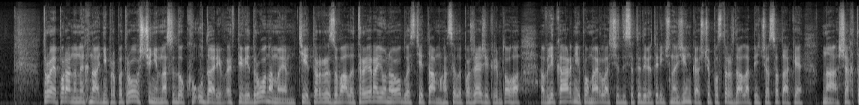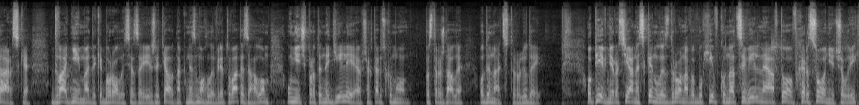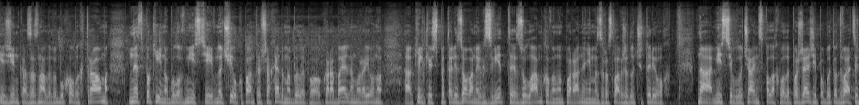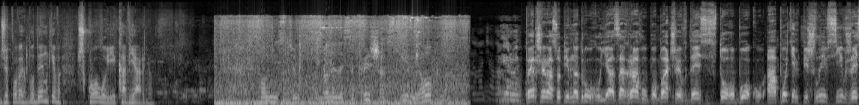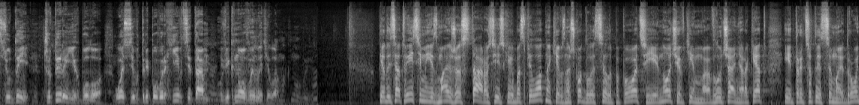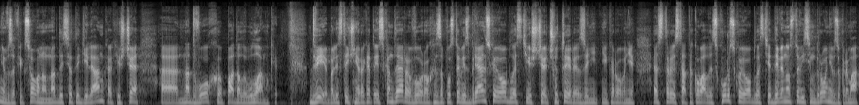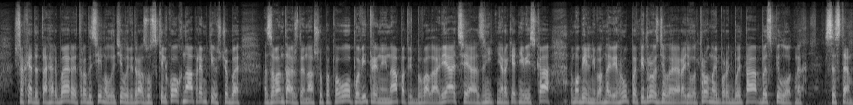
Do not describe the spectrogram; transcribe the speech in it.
Троє поранених на Дніпропетровщині внаслідок ударів fpv дронами. Ті тероризували три райони області. Там гасили пожежі. Крім того, в лікарні померла 69-річна жінка, що постраждала під час атаки на Шахтарське. Два дні медики боролися за її життя, однак не змогли врятувати. Загалом у ніч проти неділі в Шахтарському постраждали 11 людей. Опівдні росіяни скинули з дрона вибухівку на цивільне авто в Херсоні. Чоловік і жінка зазнали вибухових травм. Неспокійно було в місті і вночі. Окупанти шахедами били по корабельному району. Кількість шпиталізованих звідти з уламковими пораненнями зросла вже до чотирьох. На місці влучань спалахували пожежі. Побито 20 житлових будинків, школу і кав'ярню. повністю обвалилися криша, стіни, окна. Перший раз о пів на другу я заграву побачив десь з того боку, а потім пішли всі вже сюди. Чотири їх було. Ось в триповерхівці там вікно вилетіло. 58 із майже 100 російських безпілотників знешкодили сили ППО цієї ночі. Втім, влучання ракет і 37 дронів зафіксовано на 10 ділянках. І ще е, на двох падали уламки. Дві балістичні ракети Іскандер ворог запустив із Брянської області. Ще чотири зенітні керовані С-300 атакували з Курської області. 98 дронів, зокрема шахеди та гербери, традиційно летіли відразу з кількох напрямків, щоб завантажити нашу ППО. Повітряний напад відбивали авіація, зенітні ракетні війська, мобільні вогневі групи, підрозділи радіоелектронної боротьби та безпілотних систем.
